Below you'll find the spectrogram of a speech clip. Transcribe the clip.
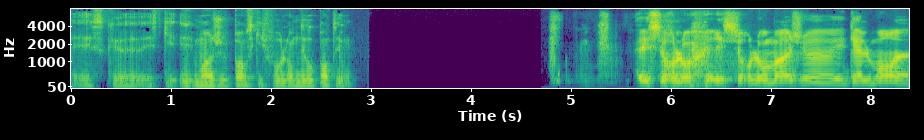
est-ce que, est-ce qu'il- et moi je pense qu'il faut l'emmener au Panthéon. Et sur l'hommage également, euh,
